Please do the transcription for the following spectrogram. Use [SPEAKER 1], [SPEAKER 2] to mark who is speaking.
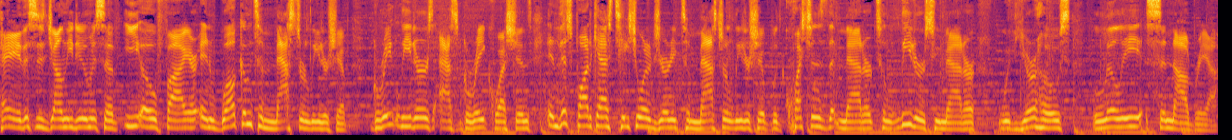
[SPEAKER 1] Hey, this is John Lee Dumas of EO Fire, and welcome to Master Leadership. Great leaders ask great questions, and this podcast takes you on a journey to master leadership with questions that matter to leaders who matter with your host, Lily Sinabria.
